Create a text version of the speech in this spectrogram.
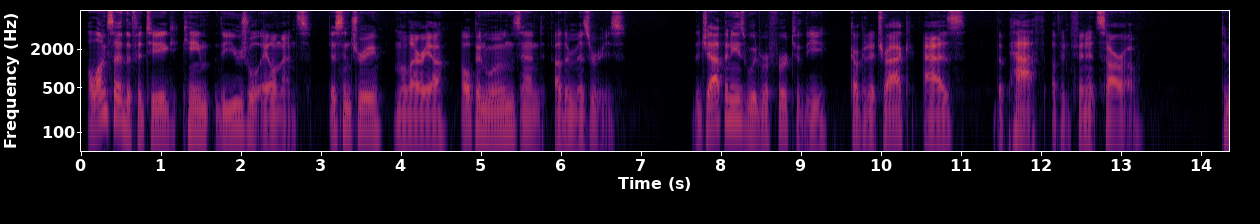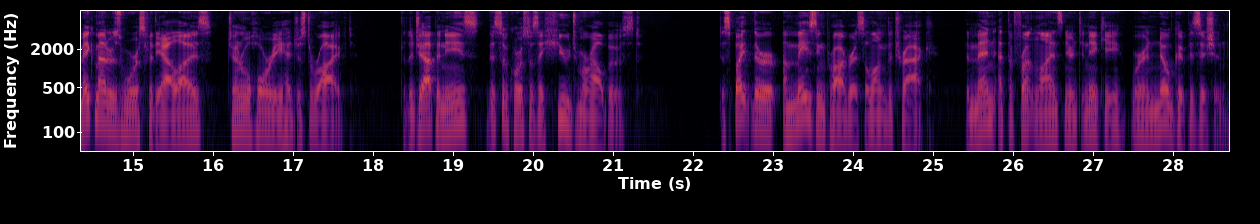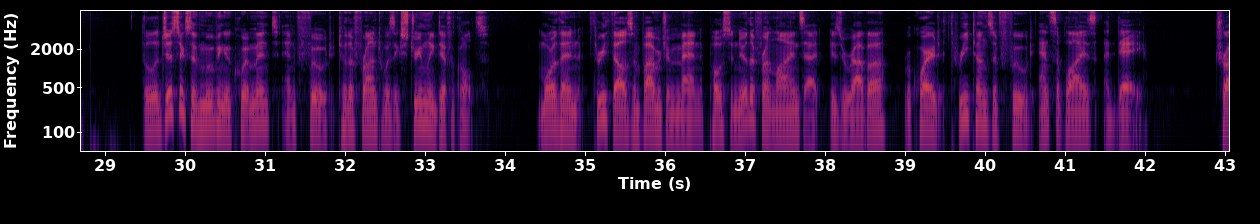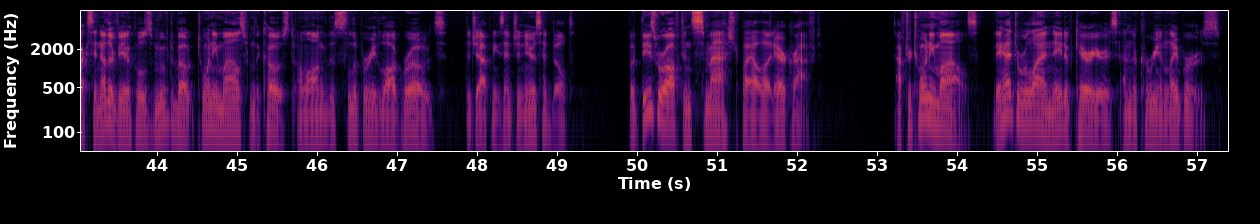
Alongside the fatigue came the usual ailments dysentery, malaria, open wounds, and other miseries. The Japanese would refer to the Track as the path of infinite sorrow. To make matters worse for the Allies, General Hori had just arrived. For the Japanese, this of course was a huge morale boost. Despite their amazing progress along the track, the men at the front lines near Deniki were in no good position. The logistics of moving equipment and food to the front was extremely difficult. More than 3,500 men posted near the front lines at Isurava required 3 tons of food and supplies a day. Trucks and other vehicles moved about 20 miles from the coast along the slippery log roads the Japanese engineers had built. But these were often smashed by Allied aircraft. After 20 miles, they had to rely on native carriers and their Korean laborers.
